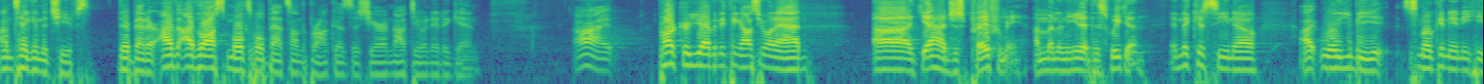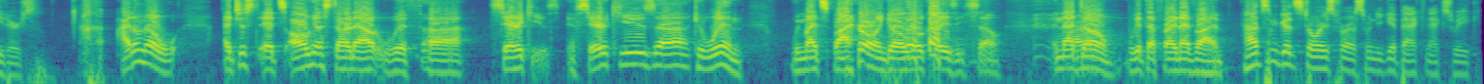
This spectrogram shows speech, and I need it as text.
I'm taking the Chiefs. They're better. I've I've lost multiple bets on the Broncos this year. I'm not doing it again. All right, Parker, you have anything else you want to add? Uh, yeah, just pray for me. I'm gonna need it this weekend. In the casino, I, will you be smoking any heaters? I don't know. I just it's all gonna start out with uh, Syracuse. If Syracuse uh, can win, we might spiral and go a little crazy. So, in that All right. dome, we'll get that Friday night vibe. Have some good stories for us when you get back next week.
